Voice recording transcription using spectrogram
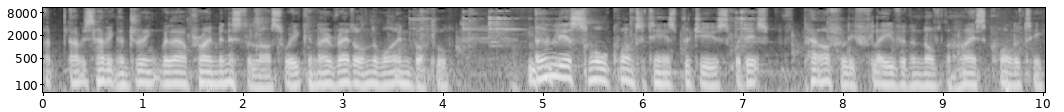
I, I, was having a drink with our Prime Minister last week, and I read on the wine bottle only a small quantity is produced, but it's powerfully flavoured and of the highest quality.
